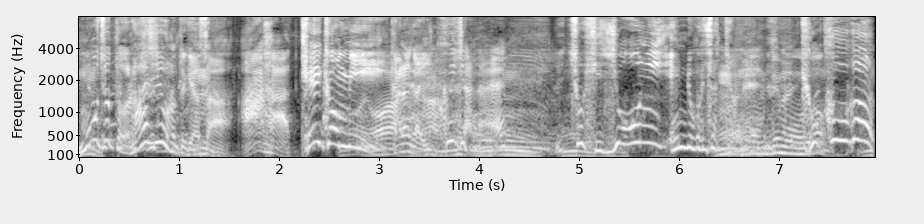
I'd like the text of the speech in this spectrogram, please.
もうちょっとラジオの時はさ「アーハーテイクオンミー」かなんか行くじゃない？一応非常に遠慮がちだったよね。でも曲が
